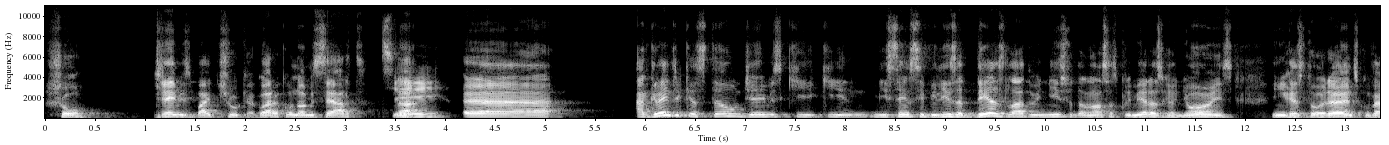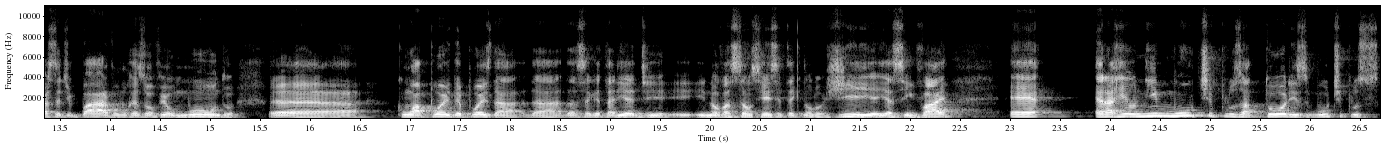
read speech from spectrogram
Show. James Baitchuk, agora com o nome certo. Sim. Né? É, a grande questão, James, que, que me sensibiliza desde lá do início das nossas primeiras reuniões, em restaurantes, conversa de bar, vamos resolver o mundo, é, com apoio depois da, da, da Secretaria de Inovação, Ciência e Tecnologia, e assim vai, é era reunir múltiplos atores, múltiplos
